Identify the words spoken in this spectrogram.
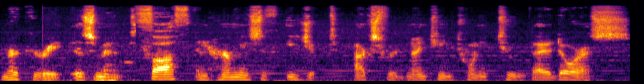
Mercury is meant. Thoth and Hermes of Egypt, Oxford 1922. Diodorus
